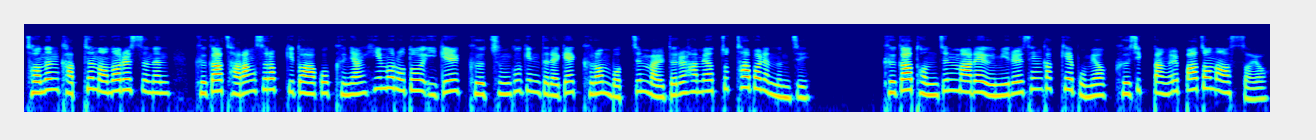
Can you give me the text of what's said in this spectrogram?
저는 같은 언어를 쓰는 그가 자랑스럽기도 하고 그냥 힘으로도 이길 그 중국인들에게 그런 멋진 말들을 하며 쫓아버렸는지. 그가 던진 말의 의미를 생각해보며 그 식당을 빠져나왔어요.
